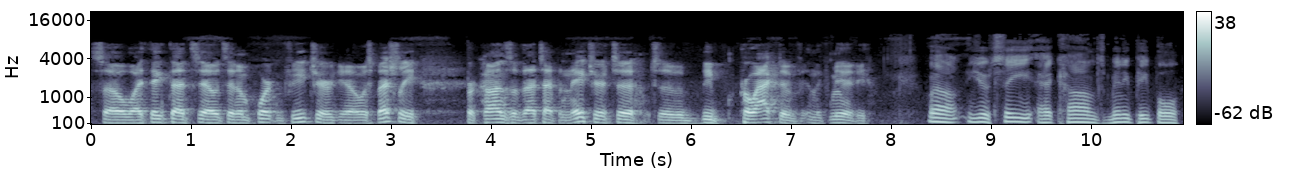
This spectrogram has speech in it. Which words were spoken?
So I think that's you know, it's an important feature, you know, especially for cons of that type of nature to to be proactive in the community. Well, you see at cons many people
